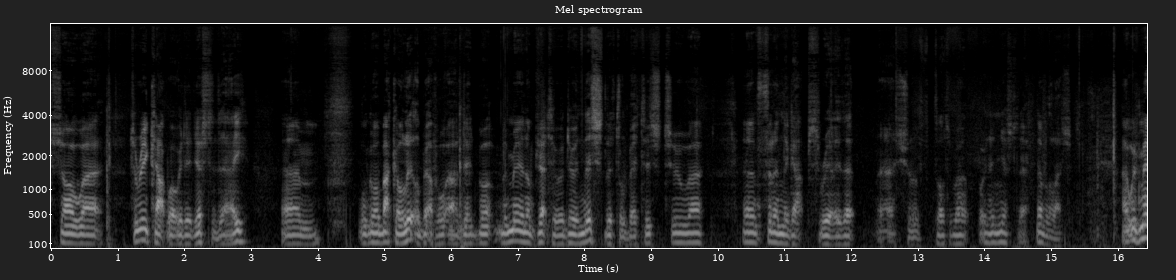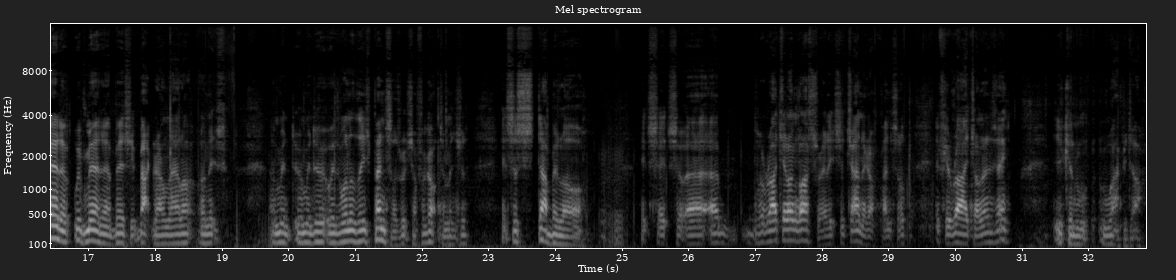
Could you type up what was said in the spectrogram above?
so uh, to recap what we did yesterday, um, we'll go back a little bit of what I did, but the main objective of doing this little bit is to uh, uh, fill in the gaps really that I should have thought about putting in yesterday. Nevertheless, uh, we've made a we've made a basic background there, and it's and we, and we do it with one of these pencils, which I forgot to mention. It's a Stabilo. It's it's uh, a, writing on glass really. It's a china graph pencil. If you write on anything, you can wipe it off.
